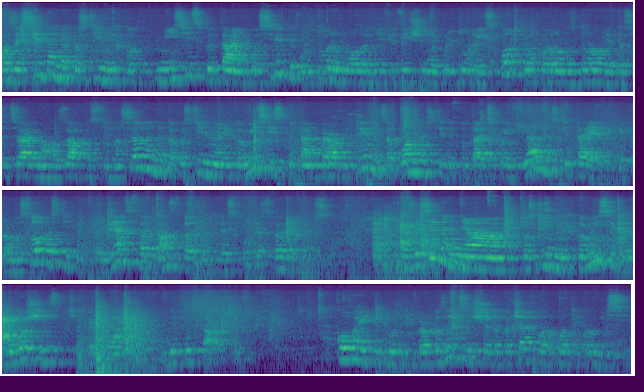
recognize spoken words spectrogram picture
Проводимо засідання постійних комісій з питань освіти, культури, молоді, фізичної культури і спорту, охорони здоров'я та соціального захисту населення та постійної комісії з питань прав дитини, законності, депутатської діяльності та етики, промисловості, підприємства, транспорту зв'язку та сфери послуг. На засідання постійних комісій прибуло шість е, депутатів. Кого які будуть пропозиції щодо початку роботи комісії?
